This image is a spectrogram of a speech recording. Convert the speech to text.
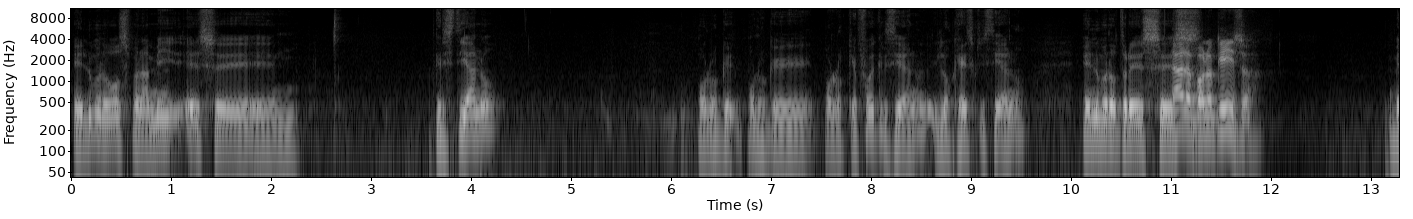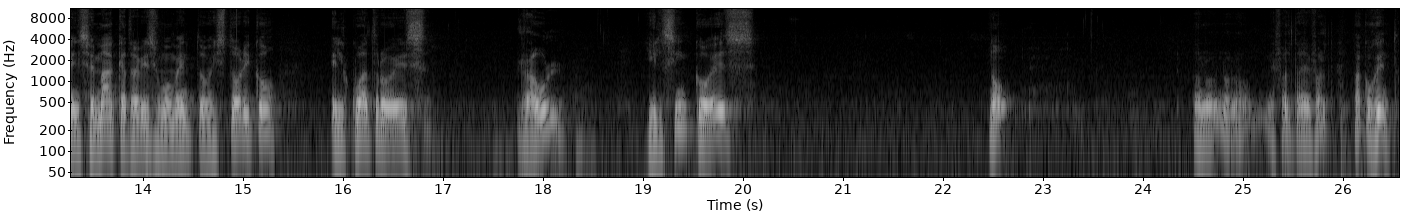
El número 2 para mí es eh, Cristiano, por lo, que, por, lo que, por lo que fue Cristiano y lo que es Cristiano. El número 3 es Claro, por lo que hizo. Benzema, que atraviesa un momento histórico. El 4 es Raúl. Y el 5 es... No. No, no, no, no, me falta, me falta. Paco Gento.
